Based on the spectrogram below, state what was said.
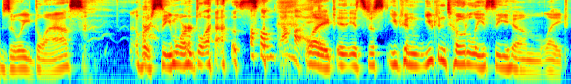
Zooey Glass or Seymour Glass. Oh God. like it, it's just you can you can totally see him like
